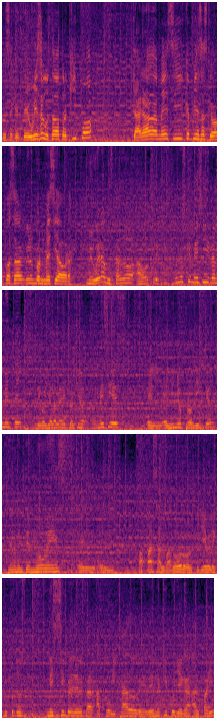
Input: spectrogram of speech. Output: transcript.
PSG? ¿Te hubiese gustado otro equipo? ¿Te agrada Messi? ¿Qué piensas que va a pasar Bueno, con me- Messi ahora? Me hubiera gustado a otro equipo. Bueno, es que Messi realmente, digo, ya lo había dicho el chino, eh, Messi es el, el niño prodigio, finalmente no es el, el papá salvador o el que lleva el equipo, entonces Messi siempre debe estar acobijado de, de un equipo, llega al París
